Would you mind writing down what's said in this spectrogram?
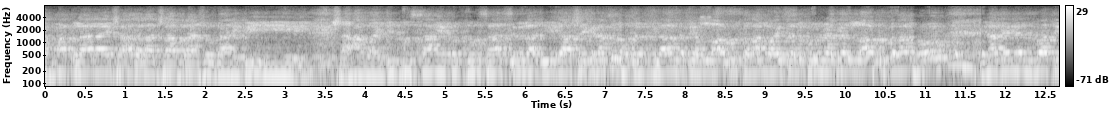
রহমতুল্লাহ আলাইহি, শাহজালাল শাহ ফরান সুলতানি পীর জিবুস্তামি কুদ্দুস আসিরুল আজিজ আশিক রাসূল হযরত বিলাল রাদিয়াল্লাহু তাআলা ওয়াইসাল কুরু রাদিয়াল্লাহু তাআলা আনহু ইনাদের নিসবতে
